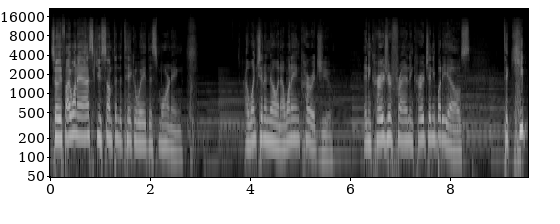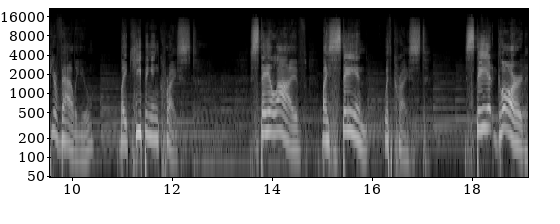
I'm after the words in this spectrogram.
So, if I want to ask you something to take away this morning, I want you to know and I want to encourage you and encourage your friend, encourage anybody else to keep your value by keeping in Christ. Stay alive by staying with Christ. Stay at guard.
